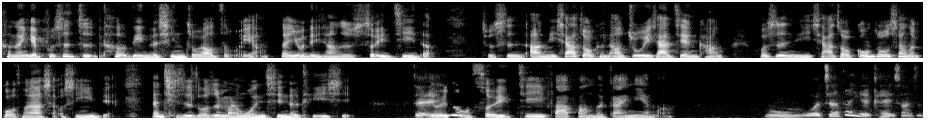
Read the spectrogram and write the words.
可能也不是指特定的星座要怎么样，但有点像是随机的，就是啊，你下周可能要注意一下健康，或是你下周工作上的沟通要小心一点。但其实都是蛮温馨的提醒，对，有一种随机发放的概念嘛。嗯，我觉得也可以算是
